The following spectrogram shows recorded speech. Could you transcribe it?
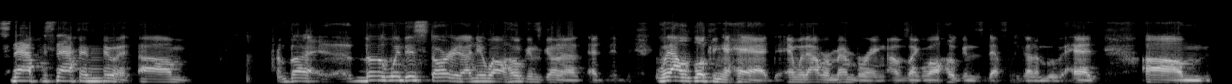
snap snap into it. Um, but but when this started, I knew well Hogan's gonna without looking ahead and without remembering, I was like, well Hogan's definitely gonna move ahead. Um,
